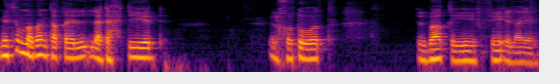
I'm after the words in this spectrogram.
من ثم بنتقل لتحديد الخطوط الباقية في العين.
